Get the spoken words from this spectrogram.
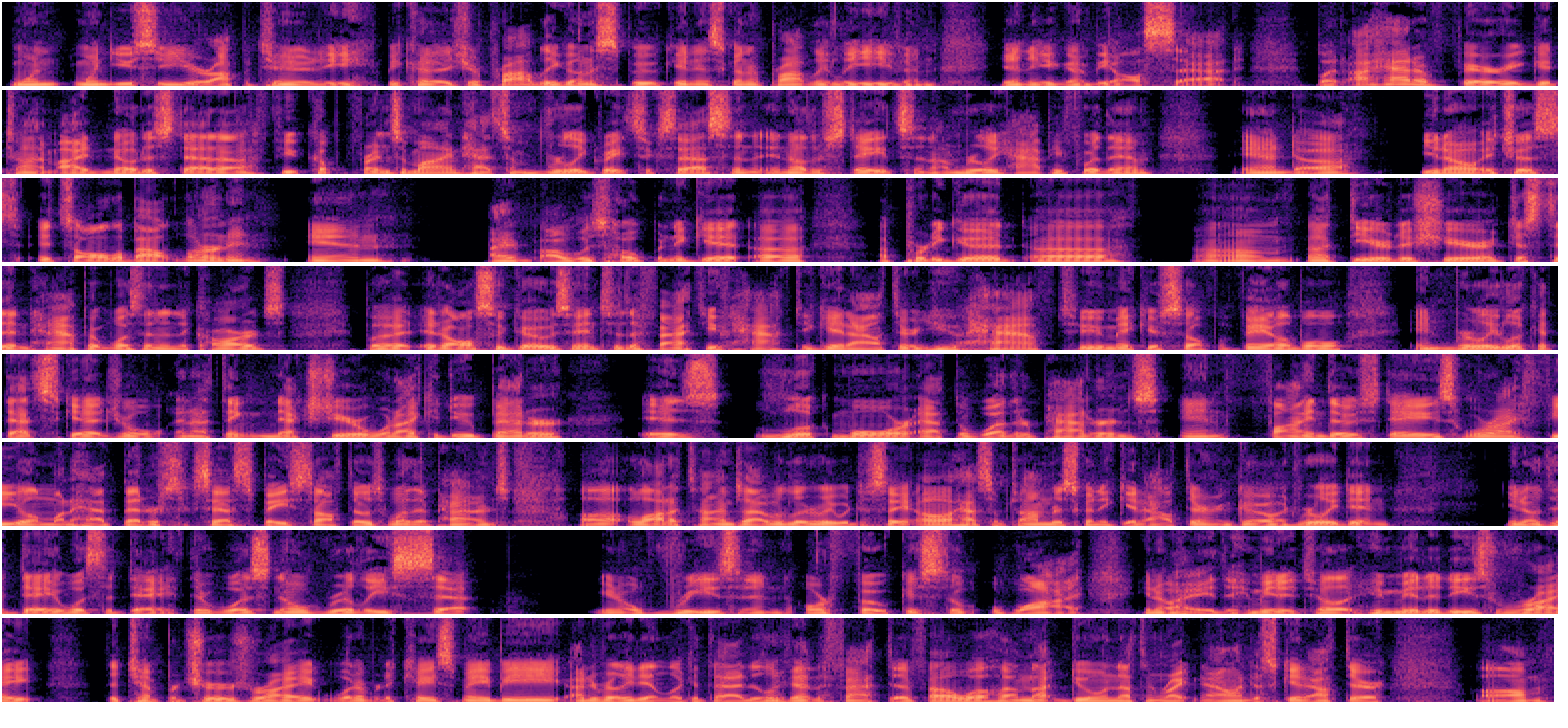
when when you see your opportunity because you're probably going to spook it and it's going to probably leave and you know you're going to be all sad but i had a very good time i noticed that a few couple friends of mine had some really great success in, in other states and i'm really happy for them and uh, you know it's just it's all about learning and I, I was hoping to get a, a pretty good uh, um, deer this year. It just didn't happen, wasn't in the cards. But it also goes into the fact you have to get out there. You have to make yourself available and really look at that schedule. And I think next year, what I could do better is look more at the weather patterns and find those days where I feel I'm going to have better success based off those weather patterns. Uh, a lot of times I would literally would just say, "Oh, I have some time. I'm just going to get out there and go." I really didn't you know, the day was the day. There was no really set, you know, reason or focus to why. You know, hey, the humidity humidity's right, the temperature's right, whatever the case may be. I really didn't look at that. I just looked at the fact of, oh well, I'm not doing nothing right now. I just get out there. Um,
